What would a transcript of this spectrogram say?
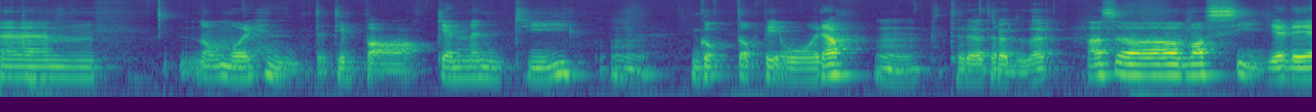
Ehm, nå må du hente tilbake en Mendy godt opp i åra. Mm. 33 der. Altså, hva sier det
